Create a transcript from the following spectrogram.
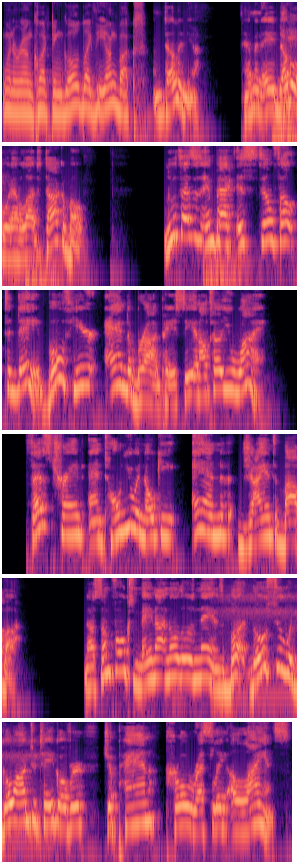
went around collecting gold like the Young Bucks. I'm telling you, him and A Double would have a lot to talk about. Lou Thesz's impact is still felt today, both here and abroad, Paystee, and I'll tell you why. Thesz trained Antonio Inoki and Giant Baba. Now, some folks may not know those names, but those two would go on to take over Japan Pro Wrestling Alliance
